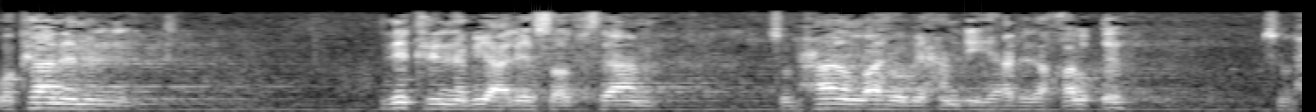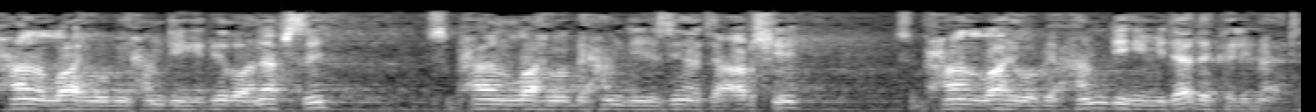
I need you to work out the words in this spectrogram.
وكان من ذكر النبي عليه الصلاة والسلام سبحان الله وبحمده عدد خلقه سبحان الله وبحمده رضا نفسه سبحان الله وبحمده زينة عرشه سبحان الله وبحمده مداد كلماته.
